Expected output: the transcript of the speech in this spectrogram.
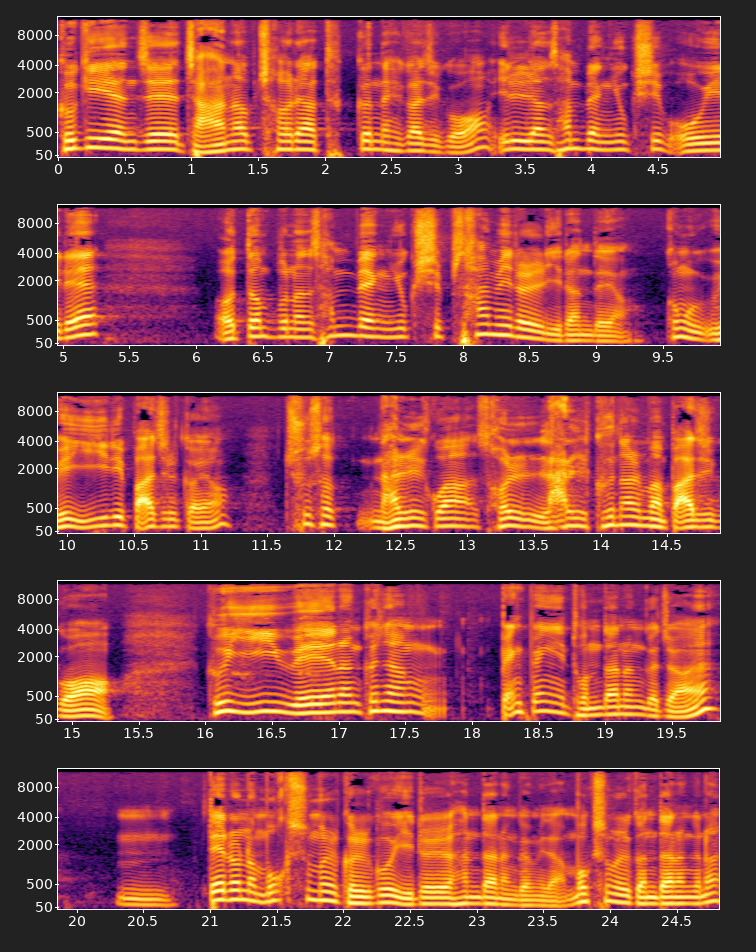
거기에 이제 잔업 철야 특근 해가지고 1년 365일에 어떤 분은 363일을 일한대요. 그럼 왜이 일이 빠질까요? 추석 날과 설날 그날만 빠지고 그 이외에는 그냥 뺑뺑이 돈다는 거죠. 음. 때로는 목숨을 걸고 일을 한다는 겁니다. 목숨을 건다는 것은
